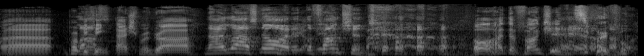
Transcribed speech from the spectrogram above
uh, probably Last- think Ash McGrath. No, last night at the function. Oh, at the function. Sorry, boys.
